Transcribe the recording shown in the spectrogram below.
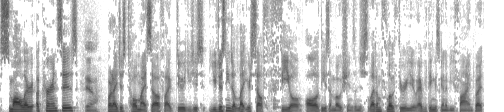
smaller occurrences. Yeah. But I just told myself, like, dude, you just you just need to let yourself feel all of these emotions and just let them flow through you. Everything is going to be fine. But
